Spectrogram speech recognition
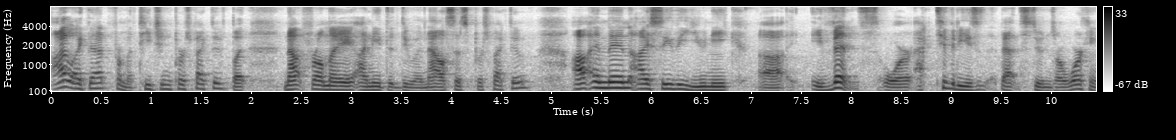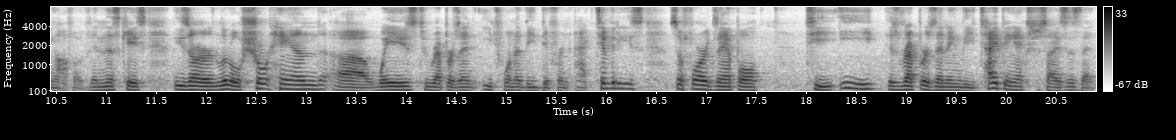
I like that from a teaching perspective, but not from a I need to do analysis perspective. Uh, and then I see the unique uh, events or activities that students are working off of. In this case, these are little shorthand uh, ways to represent each one of the different activities. So for example, TE is representing the typing exercises that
